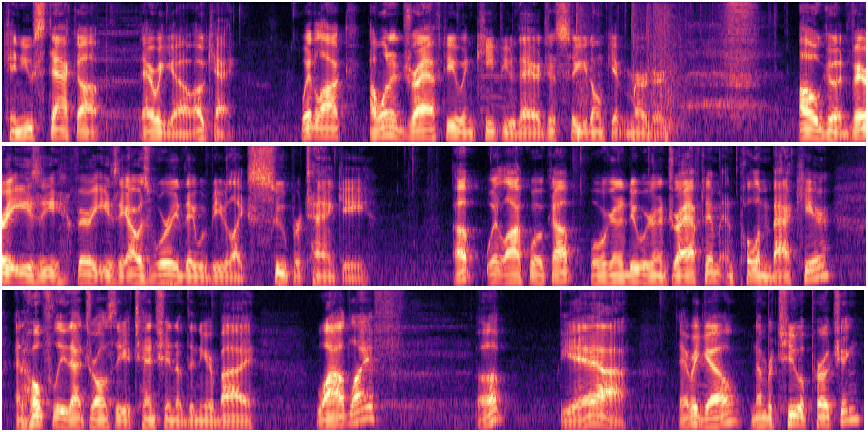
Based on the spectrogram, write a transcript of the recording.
can you stack up? There we go. Okay. Whitlock, I want to draft you and keep you there just so you don't get murdered. Oh, good. Very easy. Very easy. I was worried they would be, like, super tanky. Up, oh, Whitlock woke up. What we're going to do, we're going to draft him and pull him back here. And hopefully that draws the attention of the nearby wildlife. Up. Oh, yeah. There we go. Number two approaching.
